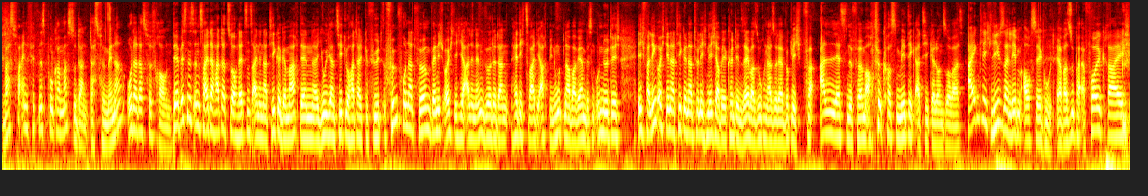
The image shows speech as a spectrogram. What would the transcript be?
Was für ein Fitnessprogramm machst du dann? Das für Männer oder das für Frauen? Der Business Insider hat dazu auch letztens einen Artikel gemacht, denn äh, Julian Zietlow hat halt gefühlt 500 Firmen. Wenn ich euch die hier alle nennen würde, dann hätte ich zwar die 8 Minuten, aber wäre ein bisschen unnötig. Ich verlinke euch den Artikel natürlich nicht, aber ihr könnt den selber suchen. Also der wirklich für alles eine Firma, auch für Kosmetikartikel und sowas. Eigentlich lief sein Leben auch sehr gut. Er war super erfolgreich,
